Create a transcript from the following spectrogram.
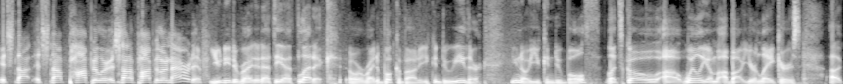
it's not it's not popular. It's not a popular narrative. You need to write it at the Athletic or write a book about it. You can do either. You know you can do both. Let's go, uh, William, about your Lakers. Uh,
